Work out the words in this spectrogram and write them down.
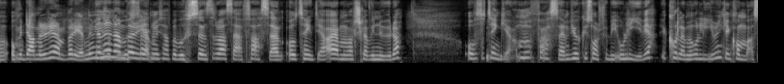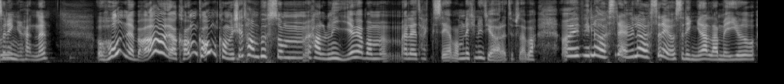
Eh, och Men den hade redan börjat när vi den satt hade på redan bussen. börjat när vi satt på bussen. Så det var så här fasen. Och då tänkte jag, ja men vart ska vi nu då? Och så tänker jag, men fasen vi åker snart förbi Olivia. Jag kollar med Olivia kan komma. Så Mm. ringer jag henne. Och hon är bara, "Ah, ja kom kom kom vi ska ta en buss om halv nio. Jag bara, "Men- eller taxi. Jag bara, men det kan du inte göra. Typ så här, bara, "Ja, vi löser det, vi löser det. Och så ringer alla mig och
